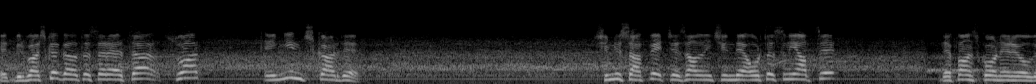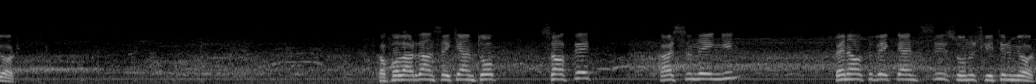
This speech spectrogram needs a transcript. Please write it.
Evet bir başka Galatasaray hata. Suat Engin çıkardı. Şimdi Saffet ceza içinde ortasını yaptı. Defans kornere yolluyor. Kafalardan seken top. Saffet karşısında Engin. Penaltı beklentisi sonuç getirmiyor.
